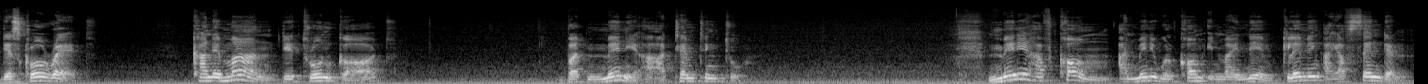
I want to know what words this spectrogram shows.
The scroll read, Can a man dethrone God? But many are attempting to. Many have come and many will come in my name, claiming I have sent them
